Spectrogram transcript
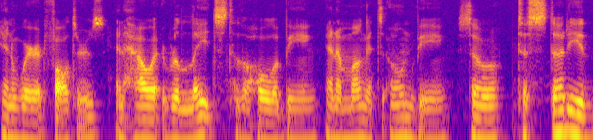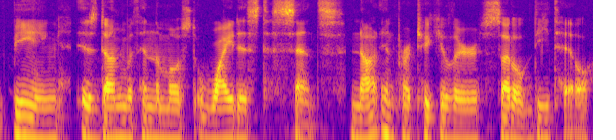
and where it falters and how it relates to the whole of being and among its own being. So to study being is done within the most widest sense, not in particular subtle detail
